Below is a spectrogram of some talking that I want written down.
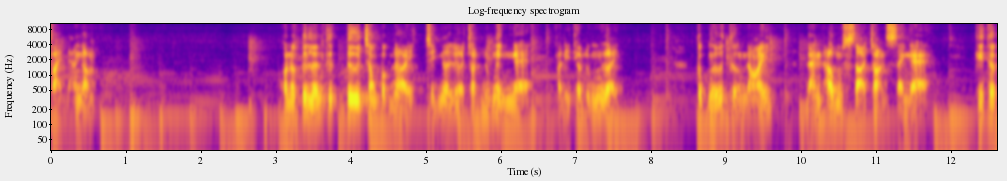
phải đá ngầm. Khoản đầu tư lớn thứ tư trong cuộc đời chính là lựa chọn đúng ngành nghề và đi theo đúng người. Tục ngữ thường nói, đàn ông sợ chọn sai nghề. Kỳ thực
